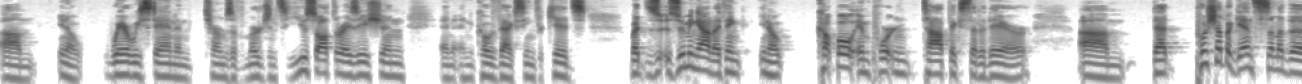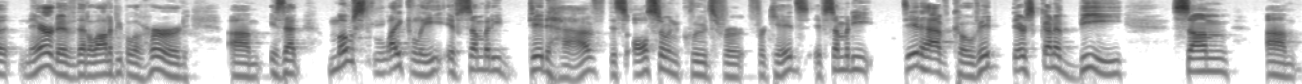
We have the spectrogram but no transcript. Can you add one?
um, you know, where we stand in terms of emergency use authorization and, and COVID vaccine for kids. But z- zooming out, I think you know, a couple important topics that are there um, that push up against some of the narrative that a lot of people have heard. Um, is that most likely if somebody did have this also includes for for kids if somebody did have covid there's going to be some um,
